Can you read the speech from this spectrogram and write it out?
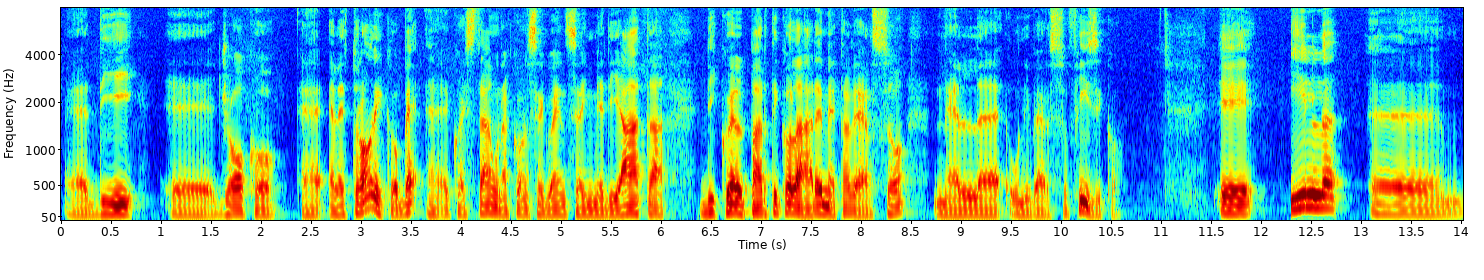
eh, di eh, gioco elettronico, beh, questa è una conseguenza immediata di quel particolare metaverso nell'universo fisico. E il, ehm,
